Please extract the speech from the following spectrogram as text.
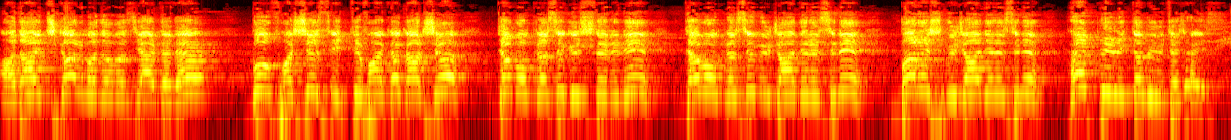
Aday çıkarmadığımız yerde de bu faşist ittifaka karşı demokrasi güçlerini, demokrasi mücadelesini, barış mücadelesini hep birlikte büyüteceğiz.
